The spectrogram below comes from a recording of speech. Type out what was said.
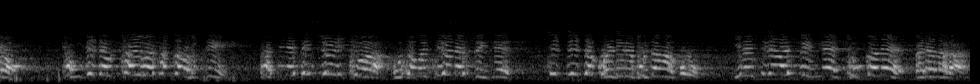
전혀 경제적 차이와 상관없이 자신의 섹슈얼리티와 오성을 실현할 수 있는 실질적 권리를 보장하고 이를 실행할 수 있는 조건을 마련하라.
